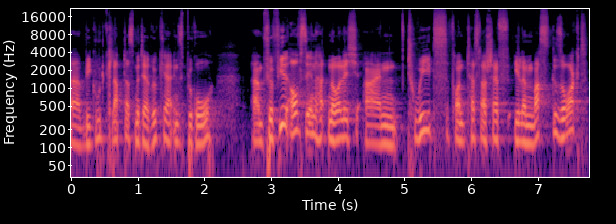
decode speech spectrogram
äh, wie gut klappt das mit der Rückkehr ins Büro? Ähm, für viel Aufsehen hat neulich ein Tweet von Tesla-Chef Elon Musk gesorgt.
